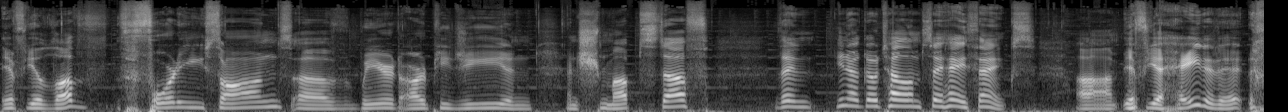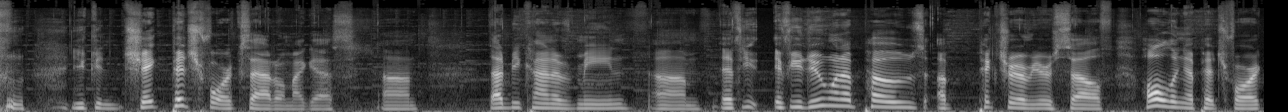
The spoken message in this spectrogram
if you love 40 songs of weird RPG and and shmup stuff, then you know go tell them say hey thanks. Um, if you hated it, you can shake pitchforks at them, I guess. Um, that'd be kind of mean. Um, if you if you do want to pose a picture of yourself holding a pitchfork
